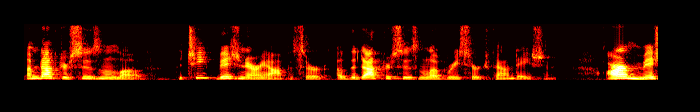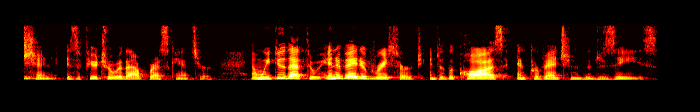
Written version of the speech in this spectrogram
I'm Dr. Susan Love, the Chief Visionary Officer of the Dr. Susan Love Research Foundation. Our mission is a future without breast cancer, and we do that through innovative research into the cause and prevention of the disease.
